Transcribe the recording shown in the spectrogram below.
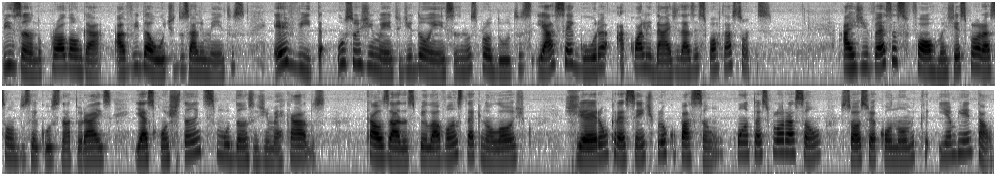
visando prolongar a vida útil dos alimentos, evita o surgimento de doenças nos produtos e assegura a qualidade das exportações. As diversas formas de exploração dos recursos naturais e as constantes mudanças de mercados causadas pelo avanço tecnológico geram crescente preocupação quanto à exploração socioeconômica e ambiental.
